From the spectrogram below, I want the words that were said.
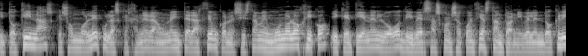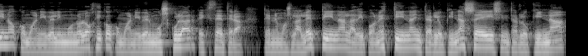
citoquinas, que son moléculas que generan una interacción con el sistema inmunológico y que tienen luego diversas consecuencias tanto a nivel endocrino como a nivel inmunológico como a nivel muscular, etc. Tenemos la leptina, la diponectina, interleuquina 6, interleuquina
